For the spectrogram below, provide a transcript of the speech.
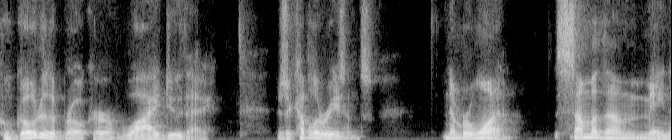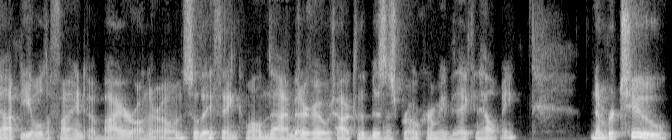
who go to the broker, why do they? There's a couple of reasons. Number one, some of them may not be able to find a buyer on their own. So they think, well, now I better go talk to the business broker. Maybe they can help me. Number two,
